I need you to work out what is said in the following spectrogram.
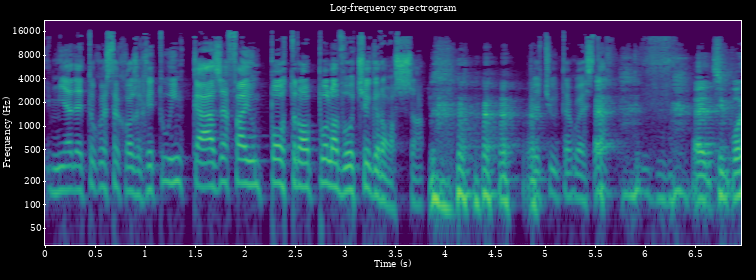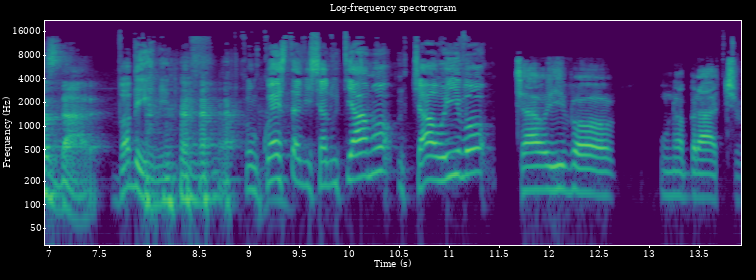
mi ha detto questa cosa che tu in casa fai un po' troppo la voce grossa. piaciuta questa? eh, ci può stare. Va bene. Con questa vi salutiamo. Ciao Ivo. Ciao Ivo, un abbraccio.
